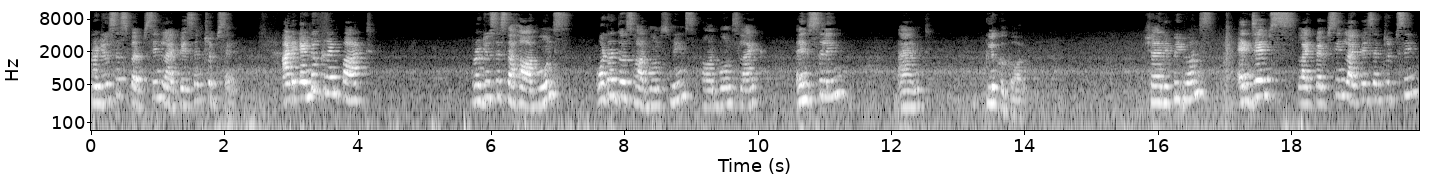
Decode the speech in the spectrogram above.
produces pepsin lipase and trypsin. And endocrine part produces the hormones what are those hormones means hormones like insulin and glucagon. Shall I repeat once? Enzymes like pepsin, lipase and trypsin,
